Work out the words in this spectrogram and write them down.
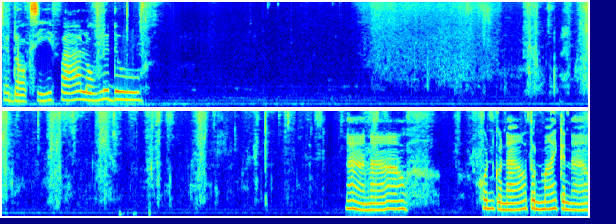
จะดอกสีฟ้าลงฤดู หน้าหนาว คนก็หนาว ต้นไม้ก็หนาว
